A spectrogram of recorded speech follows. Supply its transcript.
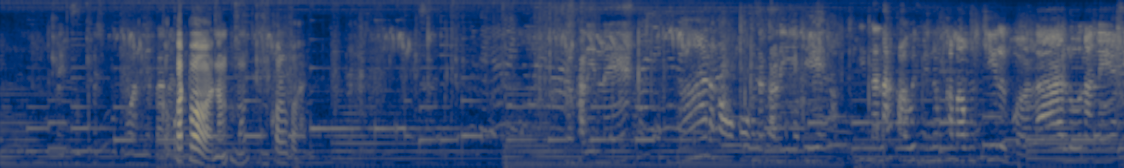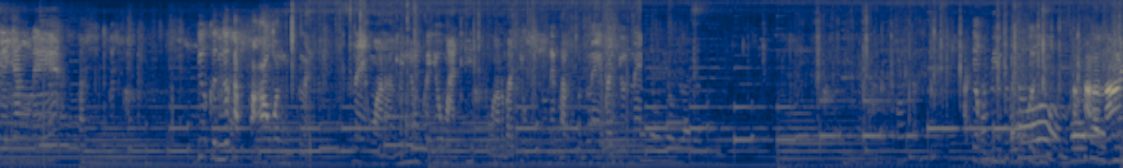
ก็กดป่อนังมึงมึงป่อคาลินเน่น้าเรโกงสักคาลีพีนั่นนัพาวิทย์มี่มขมาบุชิลบัวลาลูนันเน่ยังเน่ดูคนเงือกปากาวันเลยในหัวนะมีนุ่มขยโยมันทิดหันบาจุในนบาจุในเอาเป็นปุ๊บนขาย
